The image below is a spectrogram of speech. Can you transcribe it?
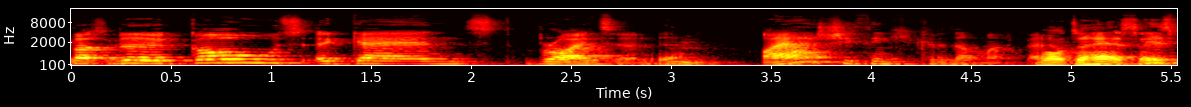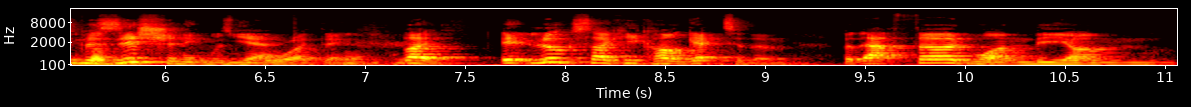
But the goals against Brighton, Yeah. I actually think he could have done much better. Well, De Gea His them, positioning was Yeah. poor, I think. Yeah. Like it looks like he can't get to them, but that third one, the um,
